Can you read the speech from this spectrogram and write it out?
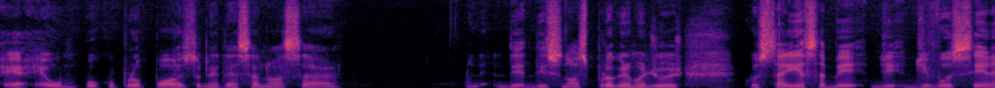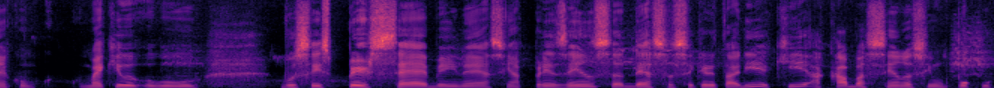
é, é um pouco o propósito, né, dessa nossa de, desse nosso programa de hoje. Gostaria de saber de, de você, né, como, como é que o, vocês percebem, né, assim, a presença dessa secretaria que acaba sendo assim um pouco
